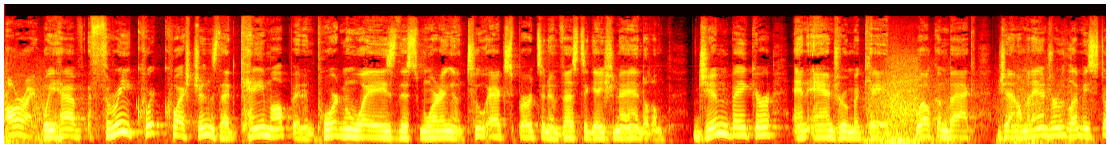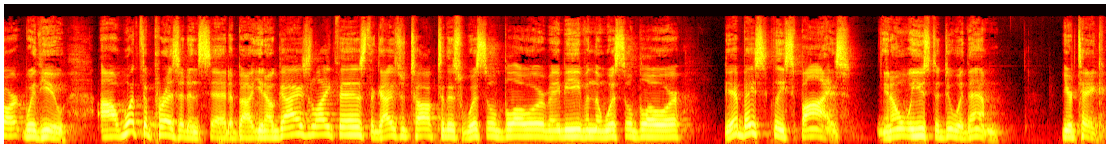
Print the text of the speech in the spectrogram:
All right, we have three quick questions that came up in important ways this morning, and two experts in investigation handled them Jim Baker and Andrew McCabe. Welcome back, gentlemen. Andrew, let me start with you. Uh, what the president said about, you know, guys like this, the guys who talk to this whistleblower, maybe even the whistleblower, yeah, basically spies. You know what we used to do with them? Your take.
